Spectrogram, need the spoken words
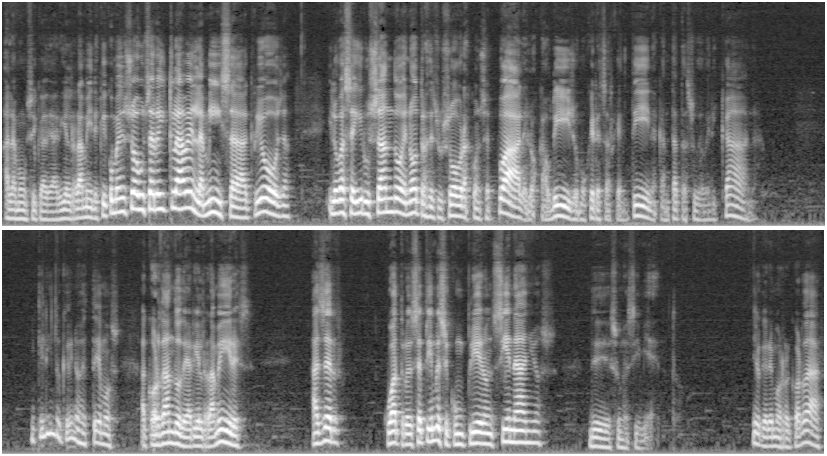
a la música de Ariel Ramírez, que comenzó a usar el clave en la misa criolla y lo va a seguir usando en otras de sus obras conceptuales, Los caudillos, Mujeres argentinas, Cantatas sudamericanas. Y qué lindo que hoy nos estemos acordando de Ariel Ramírez. Ayer, 4 de septiembre, se cumplieron 100 años de su nacimiento. Y lo queremos recordar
